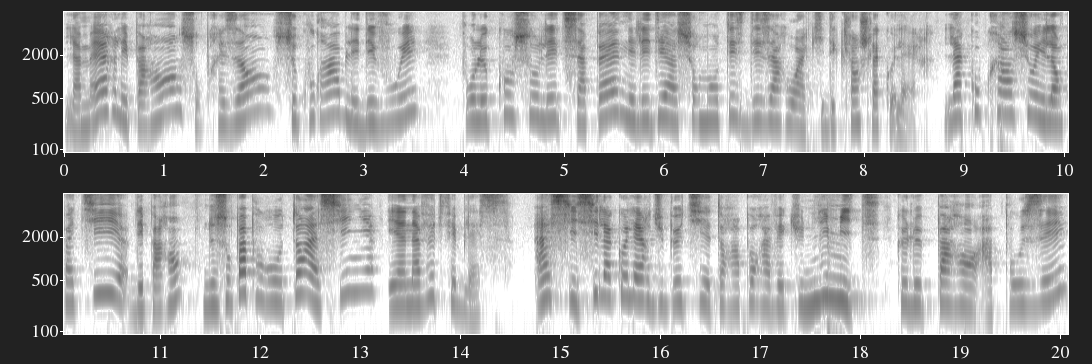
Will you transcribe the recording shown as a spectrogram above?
La mère, les parents sont présents, secourables et dévoués pour le consoler de sa peine et l'aider à surmonter ce désarroi qui déclenche la colère. La compréhension et l'empathie des parents ne sont pas pour autant un signe et un aveu de faiblesse. Ainsi, si la colère du petit est en rapport avec une limite que le parent a posée,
